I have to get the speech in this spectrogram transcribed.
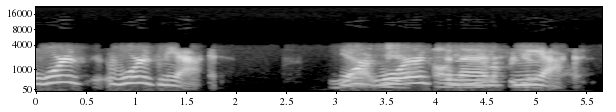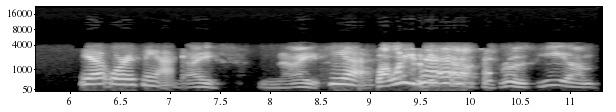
Wars Warsniak. Yeah. Wars and then never forget it. Niak. Yeah, Wozniak. Nice, nice. Yeah. Well, I want to give a big shout out to Bruce. He um,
